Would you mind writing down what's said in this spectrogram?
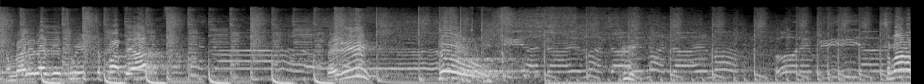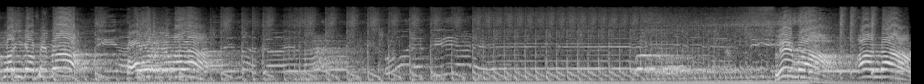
Kembali lagi twist cepat ya. Ready? Go. Semangat lagi Kak Vita. Powernya mana? Lima, enam,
